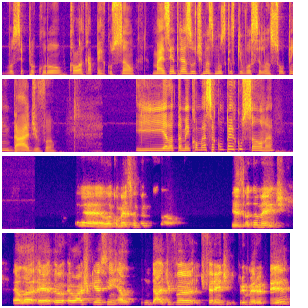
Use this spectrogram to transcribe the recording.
você procurou colocar percussão. Mas entre as últimas músicas que você lançou, tem Dádiva. E ela também começa com percussão, né? É, ela começa com percussão. Exatamente. Ela, é, eu, eu acho que assim, ela, dádiva diferente do primeiro EP,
